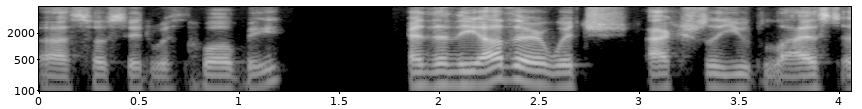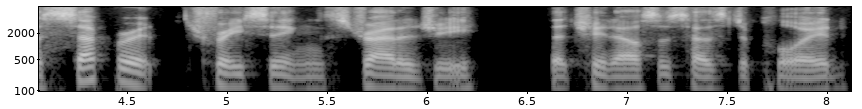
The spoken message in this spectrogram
uh, associated with Huobi. And then the other, which actually utilized a separate tracing strategy that Chainalysis has deployed,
